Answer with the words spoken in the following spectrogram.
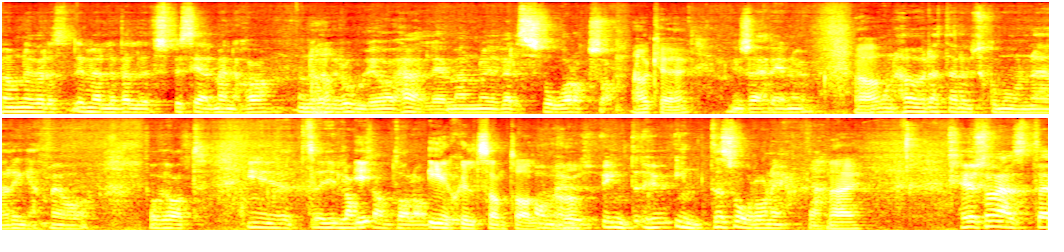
hon är väldigt, en väldigt, väldigt speciell människa. Hon är väldigt rolig och härlig men hon är väldigt svår också. Okej. Jag kan säga det nu. Ja. Om hon hör detta nu så kommer hon eh, ringa mig och får vi ha ett, ett långt I- samtal om, Enskilt samtal. om Ja. hur, inte, hur inte svår hon är. Nej. Hur som helst. Eh,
